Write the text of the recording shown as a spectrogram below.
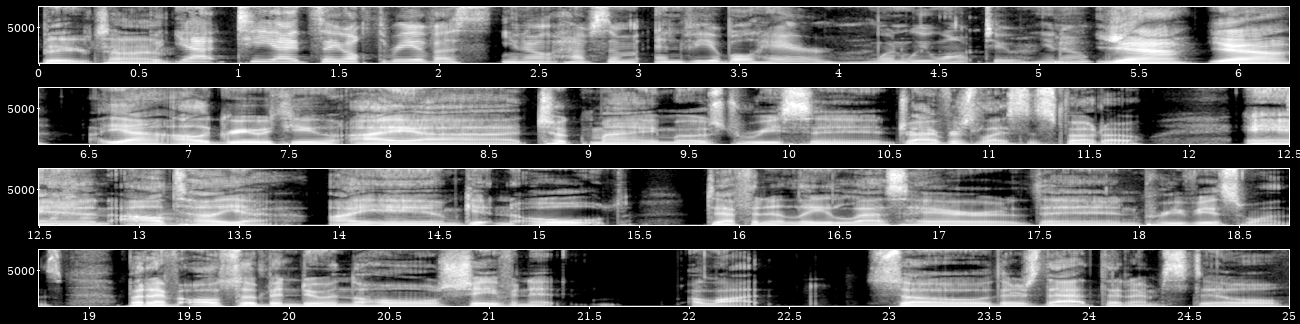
big time. but yeah, T, I'd say all three of us, you know, have some enviable hair when we want to, you know. Yeah, yeah, yeah. I'll agree with you. I uh, took my most recent driver's license photo, and Uh-huh, I'll uh-huh. tell you, I am getting old. Definitely less hair than previous ones, but I've also been doing the whole shaving it a lot. So there's that that I'm still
